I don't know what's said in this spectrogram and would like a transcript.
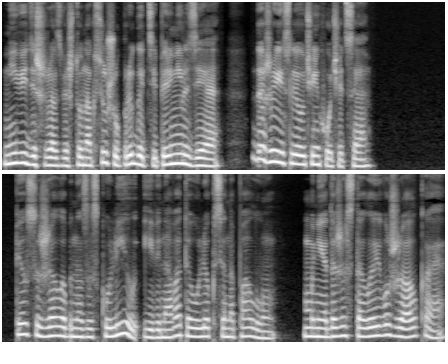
Не видишь разве, что на Ксюшу прыгать теперь нельзя, даже если очень хочется». Пёс жалобно заскулил и виновато улегся на полу. Мне даже стало его жалко.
